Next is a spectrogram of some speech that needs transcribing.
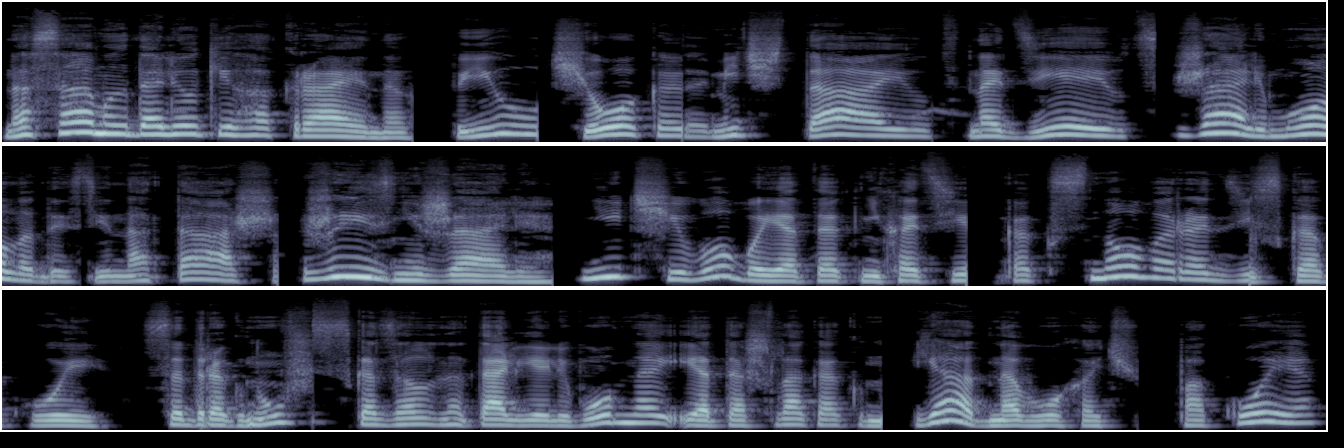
на самых далеких окраинах пьют, чокают, мечтают, надеются. Жаль молодости, Наташа, жизни жали. Ничего бы я так не хотела, как снова родиться какой. Содрогнувшись, сказала Наталья Львовна и отошла к окну. Я одного хочу. Покоя,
